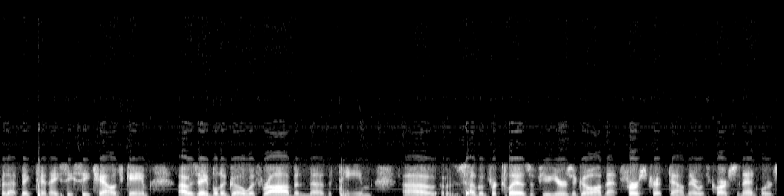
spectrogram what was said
for that Big Ten ACC Challenge game. I was able to go with Rob and uh, the team uh, subbing for Cliz a few years ago on that first trip down there with Carson Edwards,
